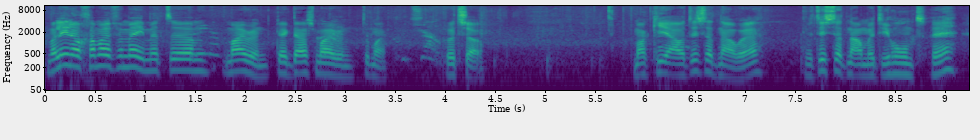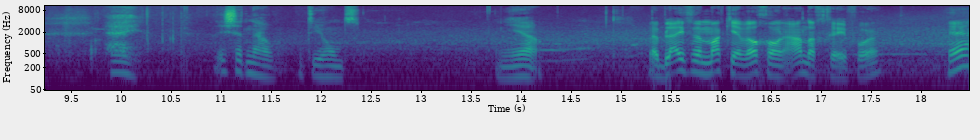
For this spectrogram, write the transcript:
Malino, ga maar even mee met ehm, Myron. Kijk, daar is Myron. Doe maar. Goed zo. Makia, wat is dat nou, hè? Wat is dat nou met die hond, hè? Hé, hey, wat is dat nou met die hond? Ja. We blijven Makia wel gewoon aandacht geven, hoor. Hè?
